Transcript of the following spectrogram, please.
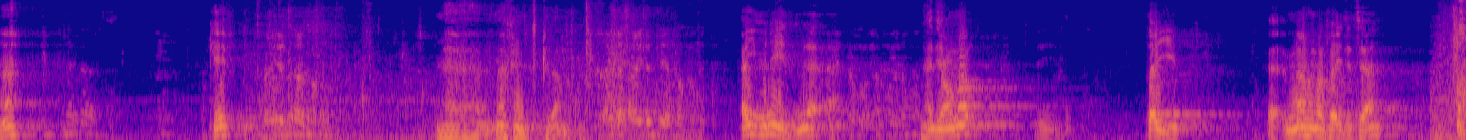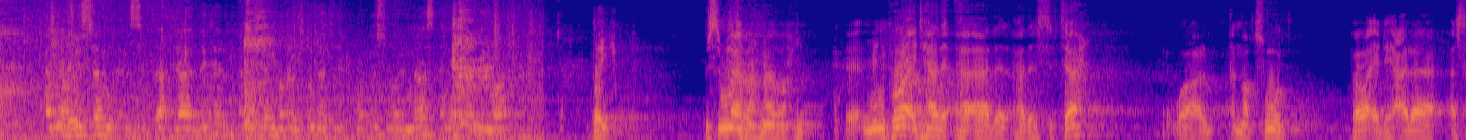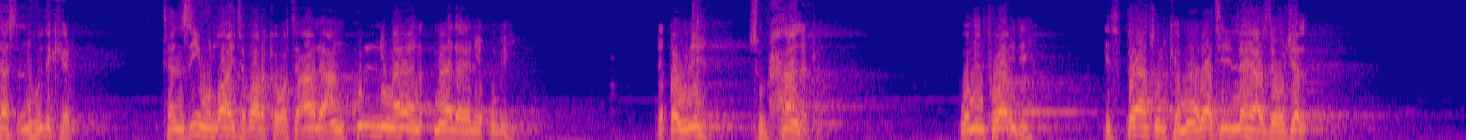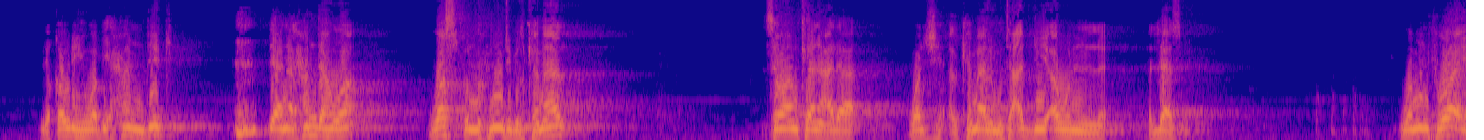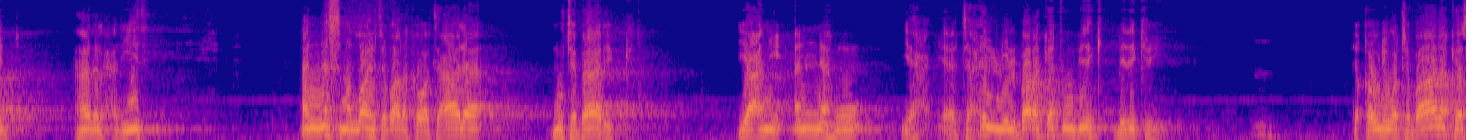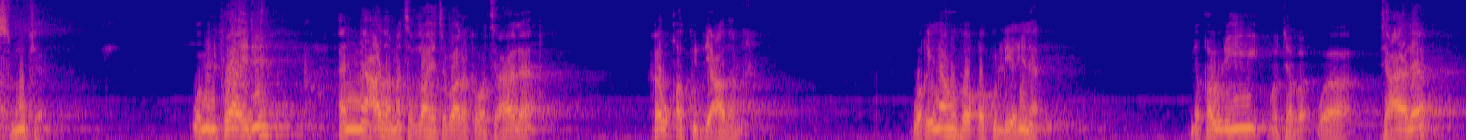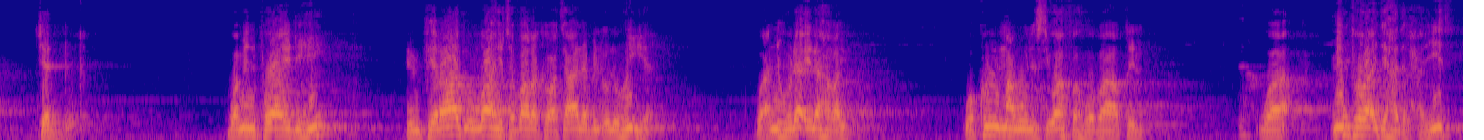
ها كيف؟ ما ما فهمت كلامكم أي منين؟ من من حديث عمر؟ طيب ما هما الفائدتان؟ يسن الاستفتاح بهذا الذكر أنه ينبغي القدرة والأسوة للناس أن يسلموا طيب. بسم الله الرحمن الرحيم. من فوائد هذا هذا هذا الاستفتاح والمقصود فوائده على أساس أنه ذكر تنزيه الله تبارك وتعالى عن كل ما ما لا يليق به لقوله سبحانك. ومن فوائده إثبات الكمالات لله عز وجل. لقوله وبحمدك لأن الحمد هو وصف المحمود بالكمال سواء كان على وجه الكمال المتعدي أو اللازم. ومن فوائد هذا الحديث أن اسم الله تبارك وتعالى متبارك يعني أنه تحل البركة بذكره. لقوله وتبارك اسمك. ومن فوائده أن عظمة الله تبارك وتعالى فوق كل عظمة وغناه فوق كل غنى لقوله. وتعالى جدك ومن فوائده انفراد الله تبارك وتعالى بالألوهية وأنه لا إله غيره وكل معبود سواه فهو باطل ومن فوائد هذا الحديث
